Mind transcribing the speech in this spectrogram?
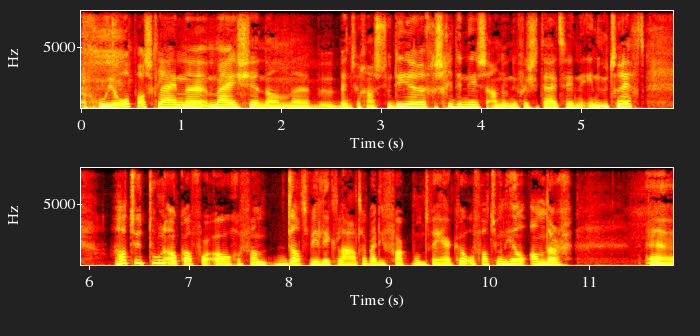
groei je op als klein meisje. Dan bent u gaan studeren geschiedenis aan de universiteit in, in Utrecht. Had u toen ook al voor ogen van dat wil ik later bij die vakbond werken? Of had u een heel ander uh,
